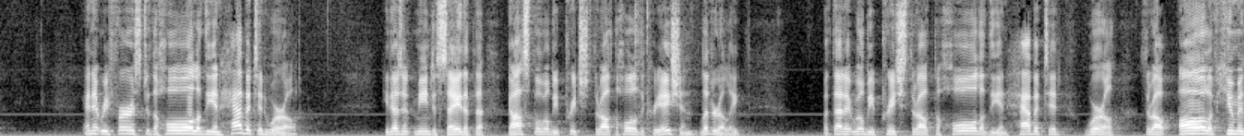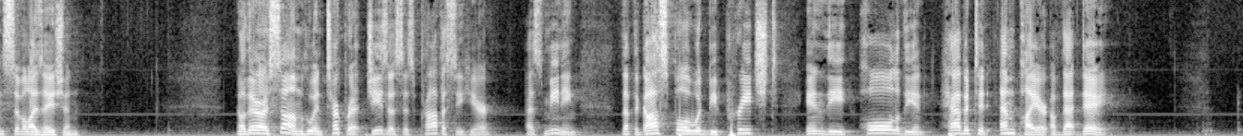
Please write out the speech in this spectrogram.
And it refers to the whole of the inhabited world. He doesn't mean to say that the gospel will be preached throughout the whole of the creation, literally, but that it will be preached throughout the whole of the inhabited world, throughout all of human civilization. Now, there are some who interpret Jesus' prophecy here as meaning that the gospel would be preached in the whole of the inhabited empire of that day.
